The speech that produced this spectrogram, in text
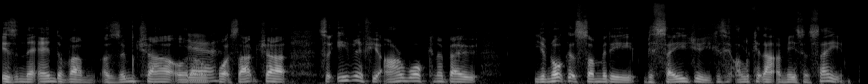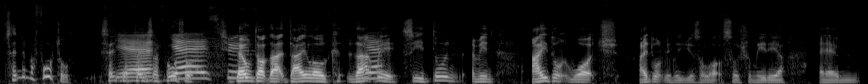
is in the end of a, a Zoom chat or Yeah. a WhatsApp chat. So even if you are walking about, you've not got somebody beside you. You can say, "Oh, look at that amazing site." Send them a photo. Send your friends a photo. Yeah, it's true. Build up that dialogue that Yeah. way. So you don't. I mean, I don't watch. I don't really use a lot of social media. Um,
